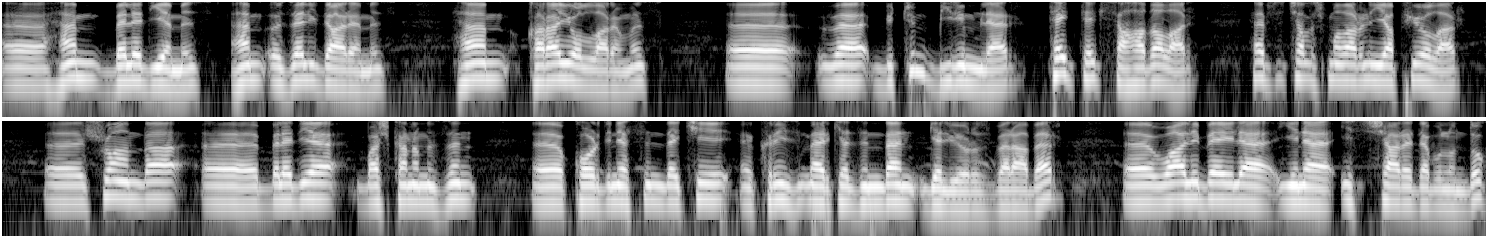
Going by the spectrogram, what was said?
e, hem belediyemiz hem özel idaremiz hem karayollarımız e, ve bütün birimler tek tek sahadalar. Hepsi çalışmalarını yapıyorlar. E, şu anda e, belediye başkanımızın e, koordinesindeki e, kriz merkezinden geliyoruz beraber. E, Vali Bey ile yine istişarede bulunduk.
